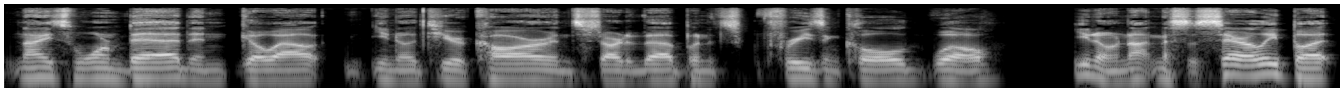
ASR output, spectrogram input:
nice warm bed and go out, you know, to your car and start it up when it's freezing cold? Well, you know, not necessarily, but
